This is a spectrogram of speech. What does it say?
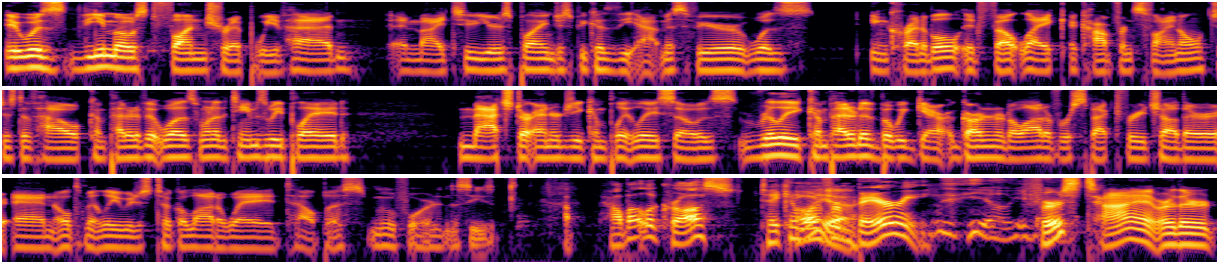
it was the most fun trip we've had in my two years playing just because the atmosphere was incredible. It felt like a conference final just of how competitive it was. One of the teams we played matched our energy completely, so it was really competitive, but we garnered a lot of respect for each other, and ultimately we just took a lot away to help us move forward in the season. How about lacrosse? Taking Oh, one yeah. from Barry. Yo, yeah. First time, or their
